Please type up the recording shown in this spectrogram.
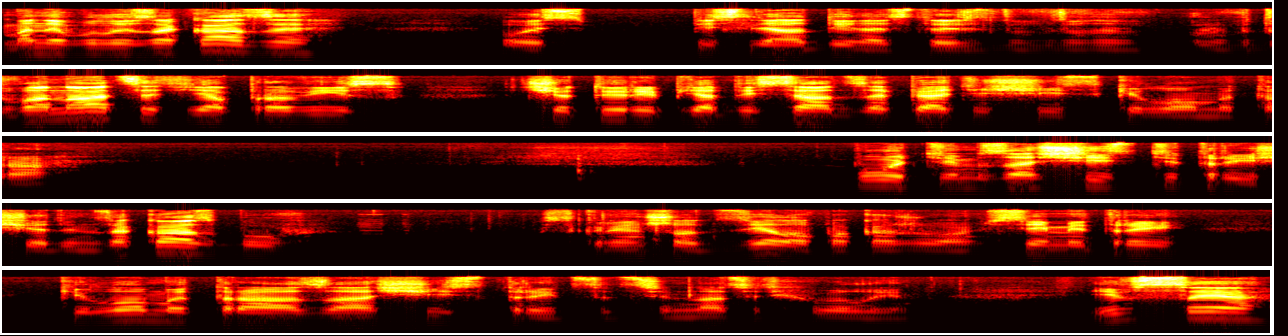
У мене були закази. Ось після 11, тобто в- в- в 12 я провіз 4,50 за 5,6 кілометра. Потім за 6,3 ще один заказ був. Скріншот зробив, покажу вам. 7,3 кілометра за 6,30, 17 хвилин. І все.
